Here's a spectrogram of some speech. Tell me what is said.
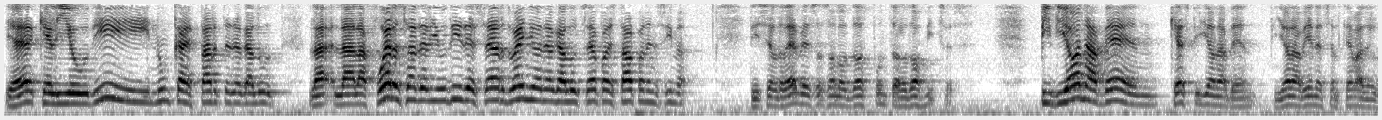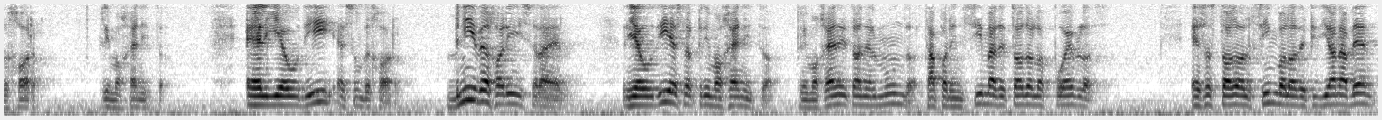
que el Yehudi nunca es parte del Galut. La, la, la fuerza del Yehudi de ser dueño del Galut, ser para estar por encima. Dice el Rebbe, esos son los dos puntos, los dos mitzvahs. Pidiona Ben, ¿qué es Pidiona Ben? Pidiona Ben es el tema del mejor, primogénito. El Yehudi es un mejor. Bni Bejori Israel. Yehudí es el primogénito, primogénito en el mundo, está por encima de todos los pueblos. Eso es todo el símbolo de Pidión Ben.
